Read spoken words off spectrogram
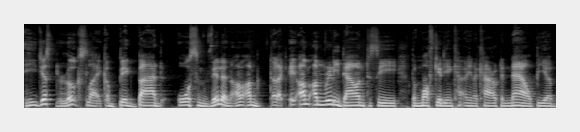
He just looks like a big bad awesome villain. I'm, I'm like I'm, I'm really down to see the Moff Gideon you know character now be a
